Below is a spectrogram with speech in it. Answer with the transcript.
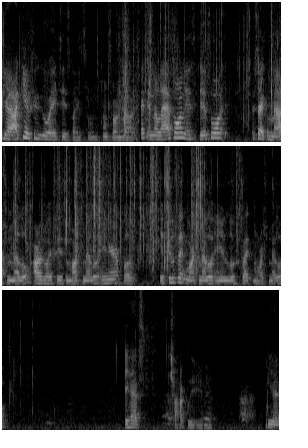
Yeah, I can't figure what it tastes like, so I'm sorry guys. And the last one is this one. It's like marshmallow. I don't know if it's marshmallow in there, but it feels like marshmallow and it looks like marshmallow. It has chocolate in it. Yeah,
